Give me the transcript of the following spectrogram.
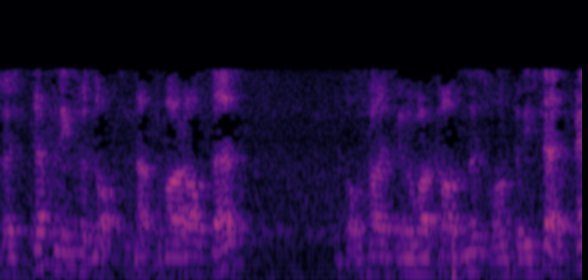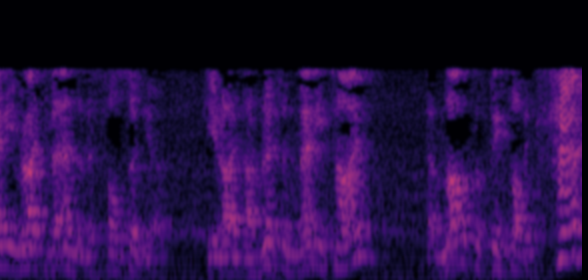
Most definitely could not. And that's the Maharal says. Not the is going to work hard on this one, but he says, any right to the end of this whole sugya. He writes, I've written many times that Malchus Beis David has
